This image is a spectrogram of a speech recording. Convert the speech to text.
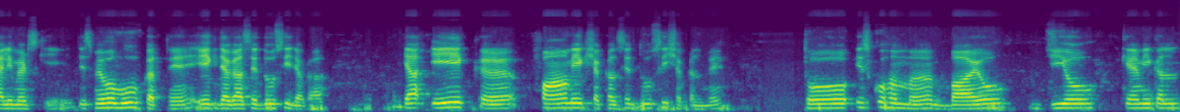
एलिमेंट्स की, जिसमें वो मूव करते हैं, एक जगह से दूसरी जगह, या एक फॉर्म एक शक्ल से दूसरी शक्ल में तो इसको हम बायो जियो केमिकल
